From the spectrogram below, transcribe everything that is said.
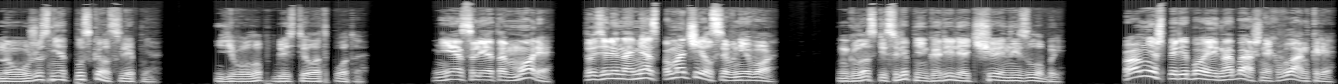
но ужас не отпускал слепня. Его лоб блестел от пота. «Если это море, то зеленомяс помочился в него!» Глазки слепня горели отчаянной злобой. «Помнишь перебои на башнях в Ланкре,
